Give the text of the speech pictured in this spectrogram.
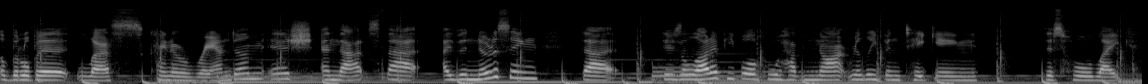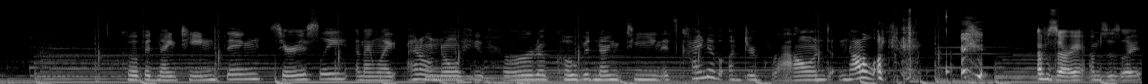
a little bit less kind of random ish, and that's that I've been noticing that there's a lot of people who have not really been taking this whole like COVID 19 thing seriously. And I'm like, I don't know if you've heard of COVID 19. It's kind of underground. Not a lot. I'm sorry. I'm so sorry.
